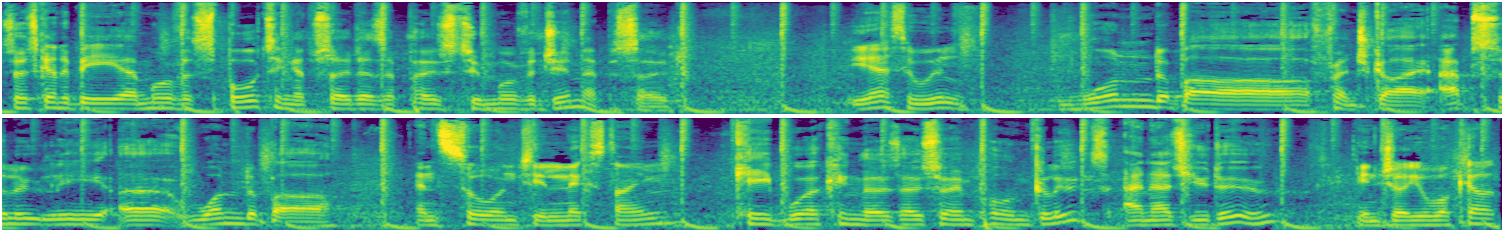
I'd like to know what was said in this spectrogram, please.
So it's going to be uh, more of a sporting episode as opposed to more of a gym episode. Yes, it will. Wonderbar, French guy. Absolutely uh, wonderbar. And so until next time, Keep working those oh so important glutes, and as you do, enjoy your workout.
